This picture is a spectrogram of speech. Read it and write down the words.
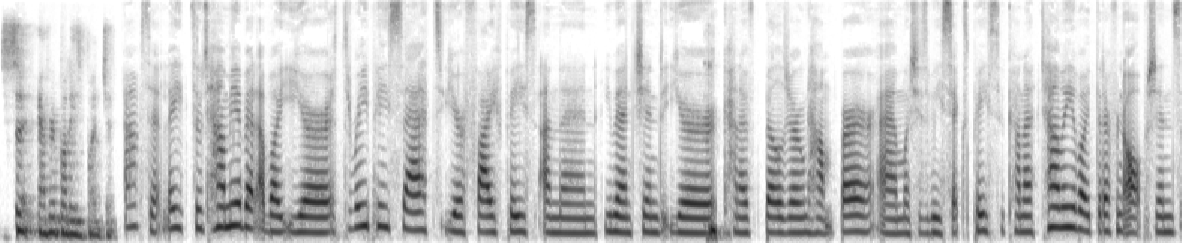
suit everybody's budget. Absolutely. So tell me a bit about your three piece set, your five piece, and then you mentioned your kind of build your own hamper, um, which is a wee six piece. So kind of tell me about the different options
